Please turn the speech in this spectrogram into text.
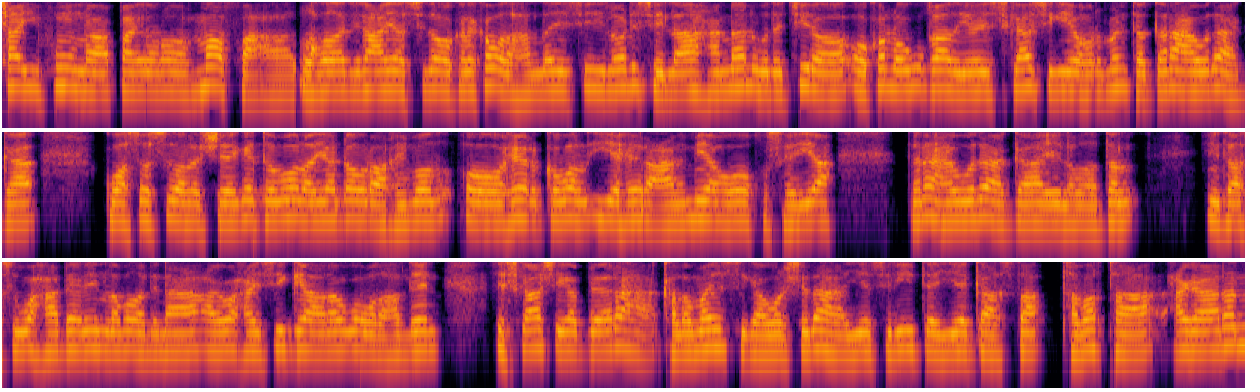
jayhun bayromofa labada dhinac ayaa sidoo kale ka wada hadlay sidii loo dhisi lahaa hanaan wadajira oo kor loogu qaadayo iskaashiga iyo horumarinta danaha wadaaga kuwaasoo sidoo la sheegay daboolaya dhowr arrimood oo heer gobol iyo heer caalamiya oo khuseeya danaha wadaaga ee labada dal intaasi waxaa dheer in labada dhinac ay waxay si gaara uga wada hadleen iskaashiga beeraha kalluumaysiga warshadaha iyo saliidda iyo gaasta tabarta cagaaran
